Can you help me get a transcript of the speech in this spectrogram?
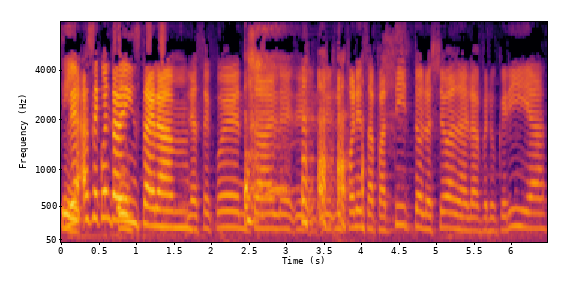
Sí. Le hace cuenta de Instagram. le hace cuenta, le, le- le- le ponen zapatitos, lo llevan a la peluquería?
